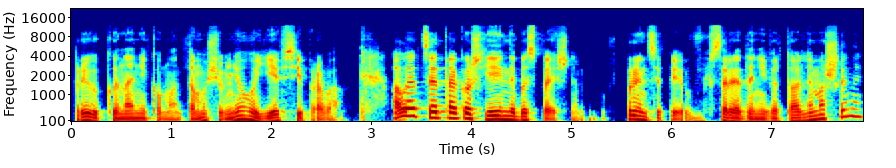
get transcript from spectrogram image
при виконанні команд, тому що в нього є всі права. Але це також є і небезпечним. В принципі, всередині віртуальної машини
